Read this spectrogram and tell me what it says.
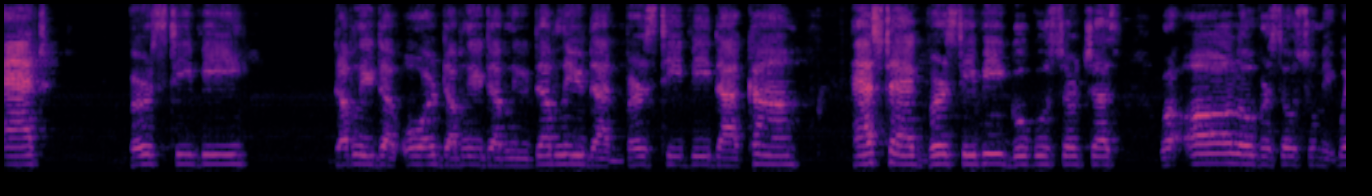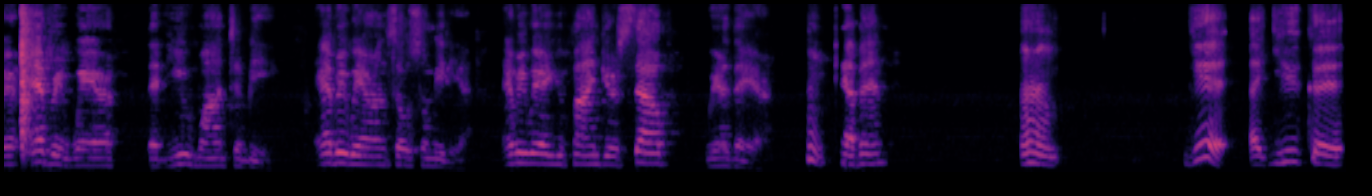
at Verse TV www or www.versetv.com. Hashtag Verse TV, Google search us. We're all over social media. We're everywhere that you want to be. Everywhere on social media. Everywhere you find yourself, we're there. Hmm. Kevin, Um, yeah, uh, you could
